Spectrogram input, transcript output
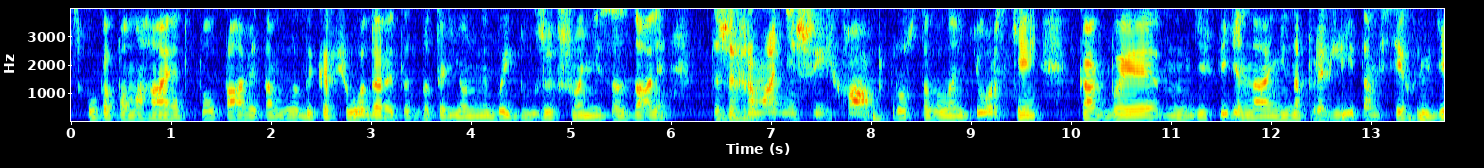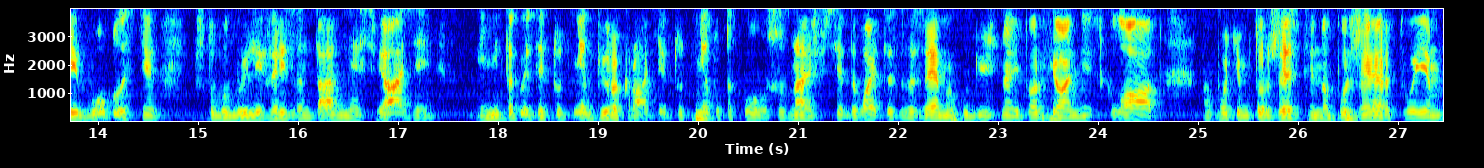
сколько помогает в Полтаве там Владыка Федор, этот батальонный байдужик, что они создали. Это же громаднейший хаб, просто волонтерский, как бы, ну, действительно, они напрягли там всех людей в области, чтобы были горизонтальные связи, і не такой, тут нет бюрократії, тут нету такого, що знаєш, всі давайте звеземо кудись на епархіальний склад, а потім торжественно пожертвуємо,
